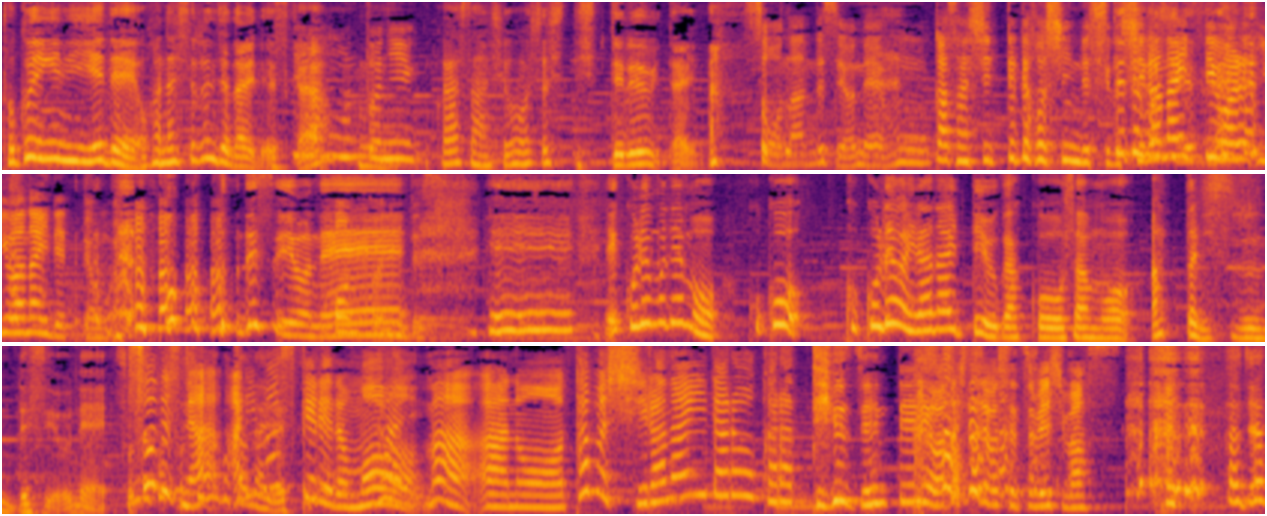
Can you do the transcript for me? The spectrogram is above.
得意に家でお話するんじゃないですか？本当に、うん、お母さん司法書士って知ってるみたいな。そうなんですよね。もうお母さん知っててほしいんですけど知らないって言われ言わないでって思う。本当ですよね。本当にです。ええこれもでもここここではいらないっていう学校さんもあったりするんですよね。そうですね。ありますけれども、はい、まあ、あの、多分知らないだろうからっていう前提で私たちは説明します。あじゃあ、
